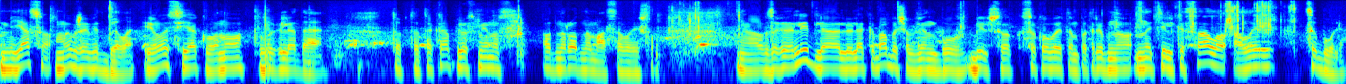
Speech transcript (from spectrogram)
М'ясо ми вже відбили. І ось як воно виглядає. Тобто така плюс-мінус однородна маса вийшла. Взагалі для люля-кебаби, щоб він був більш соковитим, потрібно не тільки сало, але й цибуля.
